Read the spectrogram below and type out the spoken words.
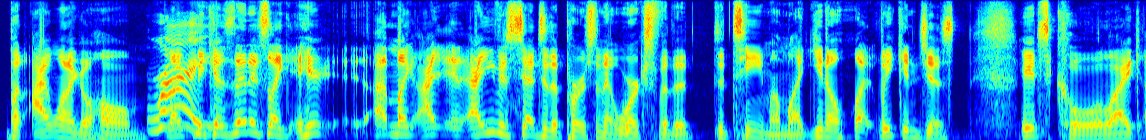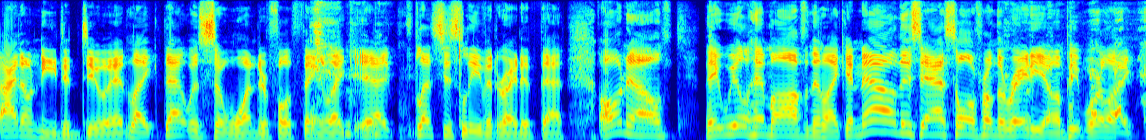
but I want to go home. Like, Right. because then it's like here I'm like I I even said to the person that works for the the team, I'm like, you know what? We can just it's cool. Like I don't need to do it. Like that was a wonderful thing. Like yeah, let's just leave it right at that. Oh no. They wheel him off and they're like, and now this asshole from the radio and people are like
